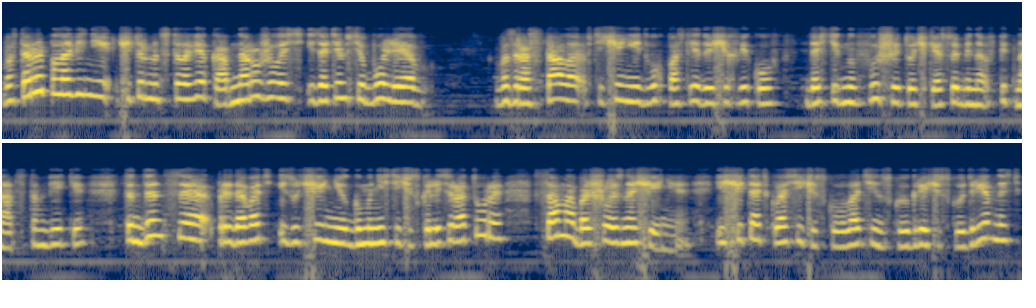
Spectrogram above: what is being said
Во второй половине XIV века обнаружилась и затем все более возрастала в течение двух последующих веков, достигнув высшей точки, особенно в XV веке, тенденция придавать изучению гуманистической литературы самое большое значение и считать классическую латинскую и греческую древность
